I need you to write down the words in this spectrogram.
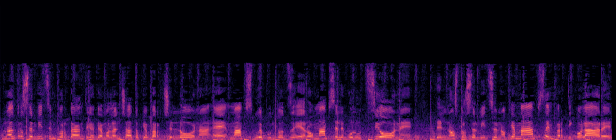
Un altro servizio importante che abbiamo lanciato qui a Barcellona è Maps 2.0. Maps è l'evoluzione del nostro servizio Nokia Maps in particolare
